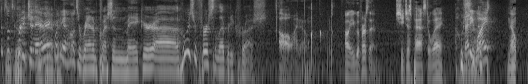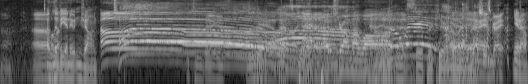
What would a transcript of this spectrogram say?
This one's pretty generic, but you know, it's a random question maker. Uh, who is your first celebrity crush? Oh, I know. Oh, you go first then. She just passed away. Oh, Betty. White. Nope. Uh, Olivia Newton-John. Oh. yeah, that's wow. cute. I had a poster on my wall. Oh, that's super cute. I like Yeah, that. she's great. You know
